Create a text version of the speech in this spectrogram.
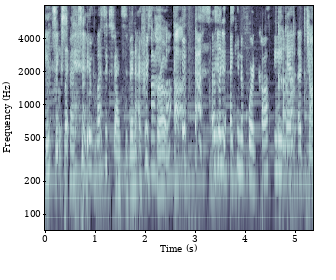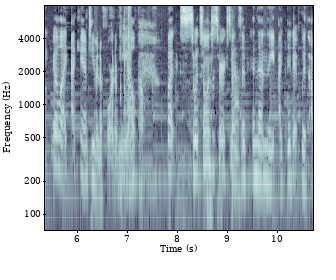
It's like, expensive. it was expensive, and I was broke. Uh-huh. I was like, I can afford coffee and a chocolate. feel like I can't even afford a meal. But Switzerland is very expensive, and then they I did it with a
